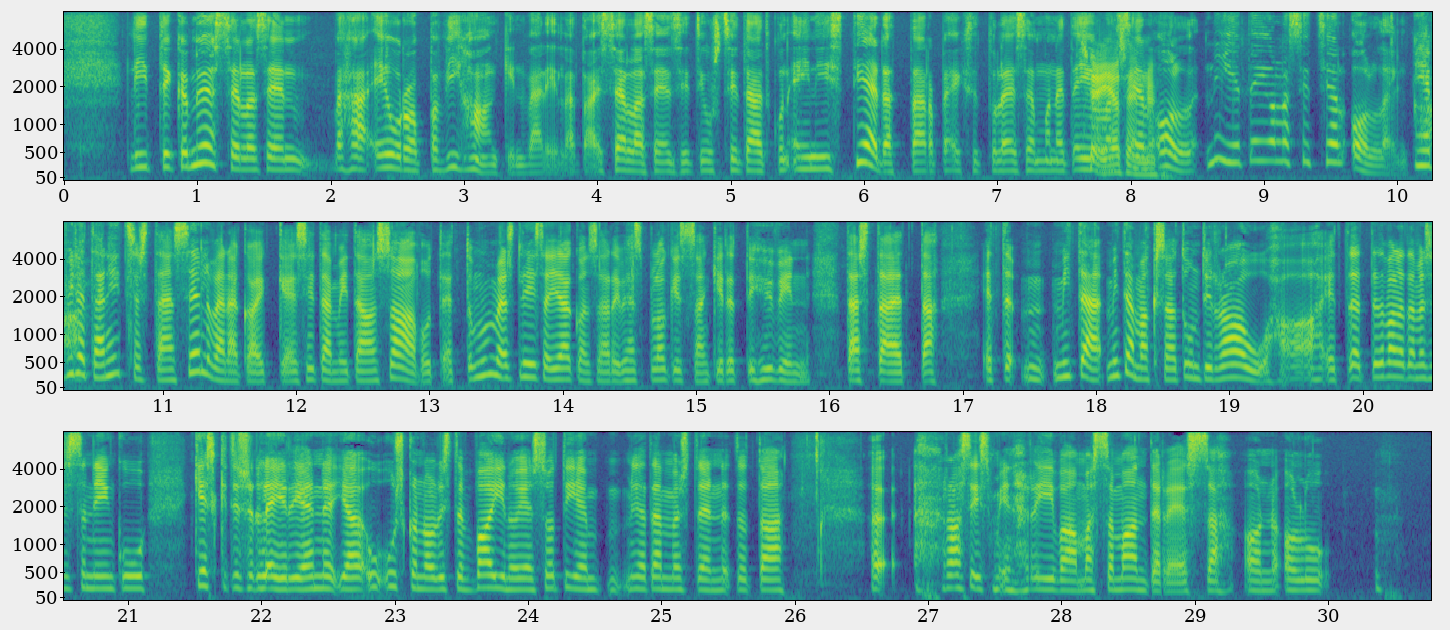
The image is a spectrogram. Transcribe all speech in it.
liittyykö myös sellaiseen vähän Eurooppa-vihaankin välillä tai sellaiseen sitten just sitä, että kun ei niistä tiedä tarpeeksi, tulee semmoinen, että ei se olla siellä olle, niin, että ei olla sitten siellä ollenkaan. Ja pidetään itsestään selvänä kaikkea sitä, mitä on saavutettu. Mun mielestä Liisa Jaakonsaari yhdessä blogissaan kirjoitti hyvin tästä, että, että mitä, mitä maksaa tunti rauhaa. Että, että tavallaan tämmöisessä niin kuin keskitysleirien ja uskonnollisten vainojen, sotien ja tämmöisten tota, rasismin riivaamassa mantereessa on ollut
